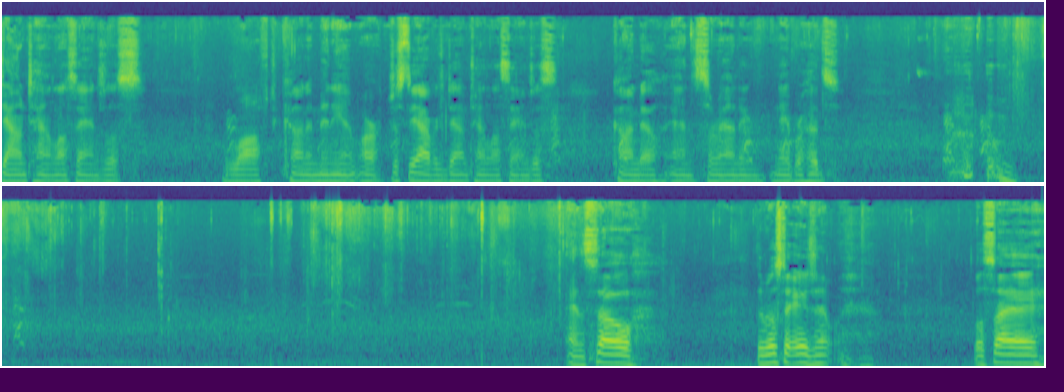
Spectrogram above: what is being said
downtown Los Angeles loft condominium or just the average downtown Los Angeles condo and surrounding neighborhoods. and so the real estate agent will say,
